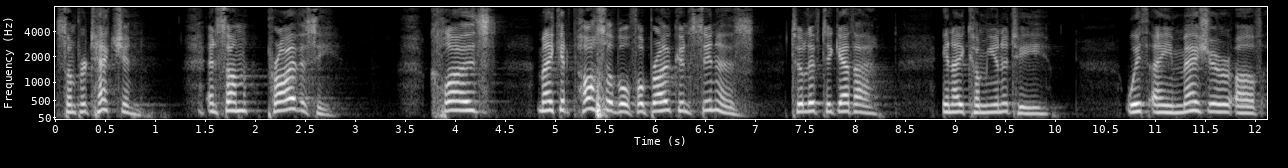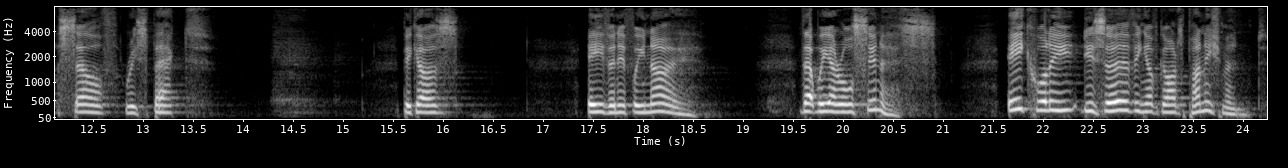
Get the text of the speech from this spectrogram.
some protection and some privacy. Clothes make it possible for broken sinners to live together in a community with a measure of self respect. Because even if we know that we are all sinners, equally deserving of God's punishment,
